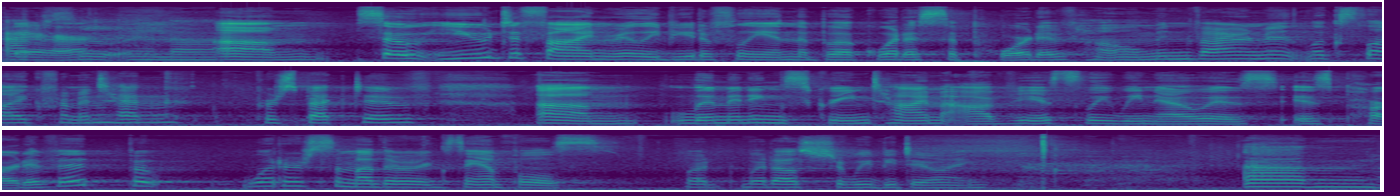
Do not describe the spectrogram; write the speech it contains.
there. Absolutely not. Um, so you define really beautifully in the book what a supportive home environment looks like from a tech Mm-hmm. perspective. Um, limiting screen time, obviously, we know is is part of it. But what are some other examples? What what else should we be doing? Um,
